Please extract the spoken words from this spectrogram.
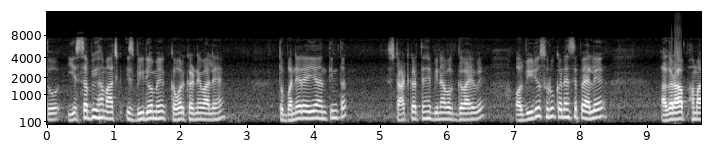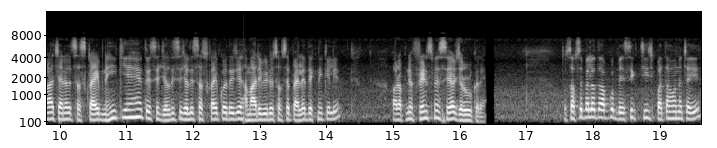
तो ये सब भी हम आज इस वीडियो में कवर करने वाले हैं। तो बने रहिए अंतिम तक। स्टार्ट करते हैं बिना वक्त गवाए हुए। और वीडियो शुरू करने से पहले, अगर आप हमारा चैनल सब्सक्राइब नहीं किए हैं तो इसे जल्दी से जल्दी सब्सक्राइब कर दीजिए हमारी वीडियो सबसे पहले देखने के लिए और अपने फ्रेंड्स में शेयर ज़रूर करें। तो सबसे पहले तो आपको बेसिक चीज़ पता होना चाहिए।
